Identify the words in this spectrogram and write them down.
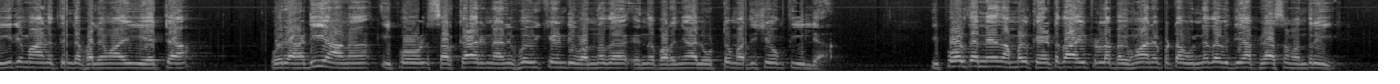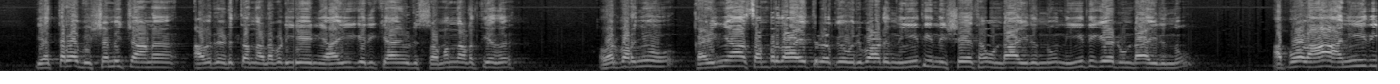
തീരുമാനത്തിന്റെ ഫലമായി ഏറ്റ ഒരടിയാണ് ഇപ്പോൾ സർക്കാരിന് അനുഭവിക്കേണ്ടി വന്നത് എന്ന് പറഞ്ഞാൽ ഒട്ടും അതിശയോക്തിയില്ല. ഇപ്പോൾ തന്നെ നമ്മൾ കേട്ടതായിട്ടുള്ള ബഹുമാനപ്പെട്ട ഉന്നത വിദ്യാഭ്യാസ മന്ത്രി എത്ര വിഷമിച്ചാണ് അവരെടുത്ത നടപടിയെ ന്യായീകരിക്കാൻ ഒരു ശ്രമം നടത്തിയത്? അവർ പറഞ്ഞു കഴിഞ്ഞ സമ്പ്രദായത്തിലൊക്കെ ഒരുപാട് നീതി നിഷേധം ഉണ്ടായിരുന്നു നീതികേടുണ്ടായിരുന്നു. അപ്പോൾ ആ അനീതി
